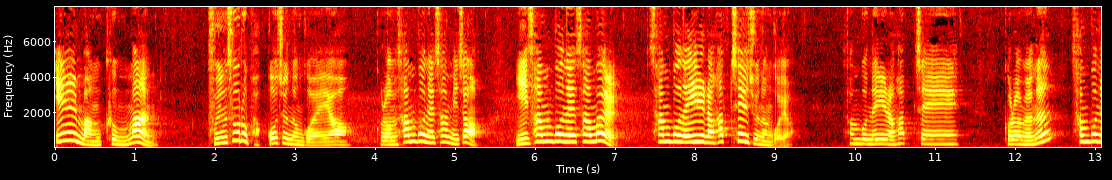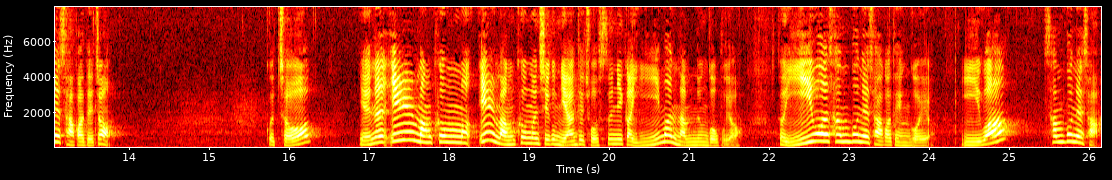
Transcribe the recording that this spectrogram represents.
1만큼만 분수로 바꿔주는 거예요. 그럼 3분의 3이죠? 이 3분의 3을 3분의 1이랑 합체해 주는 거예요. 3분의 1이랑 합체. 그러면은 3분의 4가 되죠? 그쵸? 얘는 1만큼, 1만큼은 지금 얘한테 줬으니까 2만 남는 거고요. 그래서 2와 3분의 4가 된 거예요. 2와 3분의 4.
